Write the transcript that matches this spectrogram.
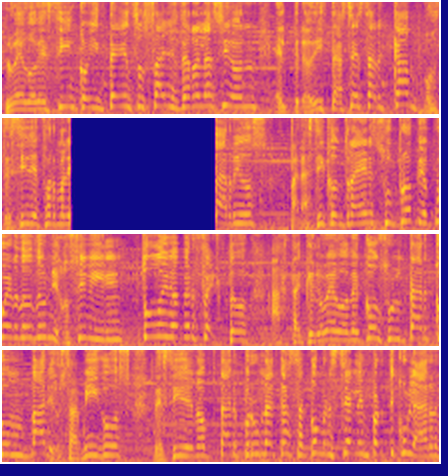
Luego de cinco intensos años de relación, el periodista César Campos decide formalizar Barrios para así contraer su propio acuerdo de unión civil. Todo iba perfecto hasta que luego de consultar con varios amigos deciden optar por una casa comercial en particular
